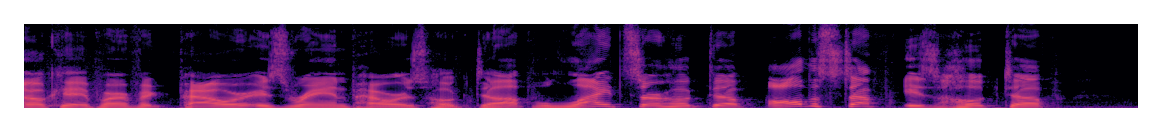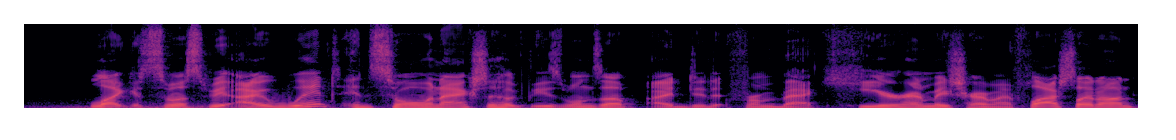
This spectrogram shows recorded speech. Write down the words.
Okay, perfect. Power is ran. Power is hooked up. Lights are hooked up. All the stuff is hooked up like it's supposed to be. I went and so when I actually hooked these ones up, I did it from back here and made sure I had my flashlight on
